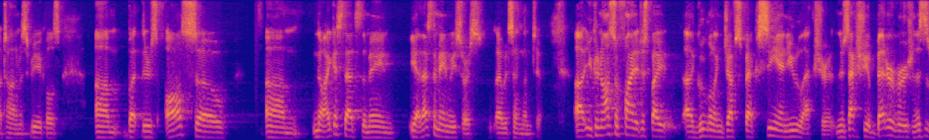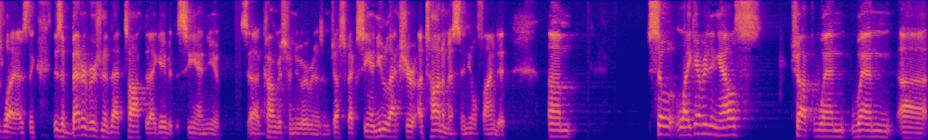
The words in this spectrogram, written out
autonomous vehicles. Um, but there's also um, no, I guess that's the main. Yeah, that's the main resource I would send them to. Uh, you can also find it just by uh, googling Jeff Speck CNU lecture. There's actually a better version. This is why I was thinking there's a better version of that talk that I gave at the CNU, uh, Congress for New Urbanism. Jeff Speck CNU lecture, autonomous, and you'll find it. Um, so, like everything else, Chuck, when when uh,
